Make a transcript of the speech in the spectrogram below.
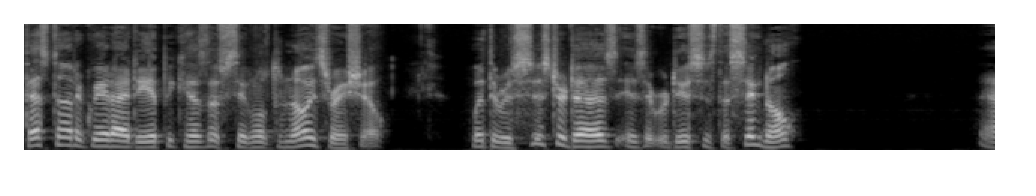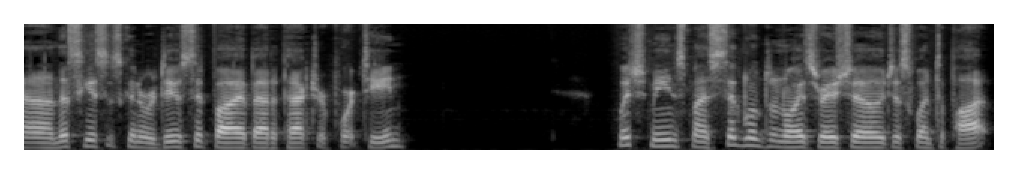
that's not a great idea because of signal to noise ratio. What the resistor does is it reduces the signal. Uh, in this case, it's going to reduce it by about a factor of 14, which means my signal to noise ratio just went to pot.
